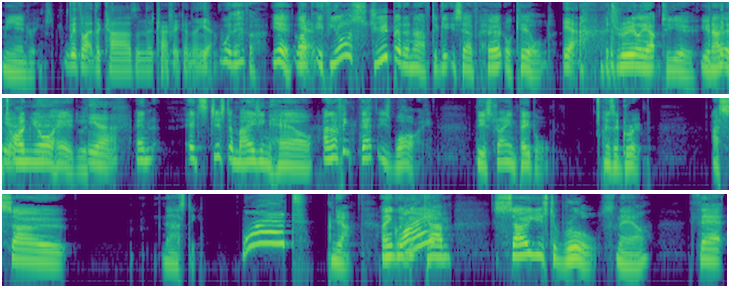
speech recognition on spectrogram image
meanderings. with like the cars and the traffic and the yeah, Whatever. Yeah. Like Yeah. if you're stupid enough to get yourself hurt or killed, yeah, it's really up to you. You know, it's Yeah. on your head. literally. yeah, And it's just amazing how, and I think that is why the Australian people as a group are so nasty. what? Yeah. I think we've Why? become so used to rules now that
